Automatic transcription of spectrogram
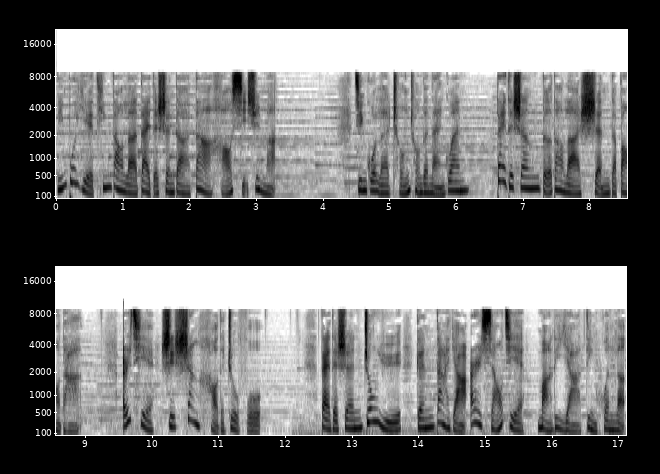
您不也听到了戴德生的大好喜讯吗？经过了重重的难关，戴德生得到了神的报答，而且是上好的祝福。戴德生终于跟大雅二小姐玛利亚订婚了，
